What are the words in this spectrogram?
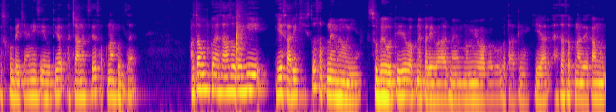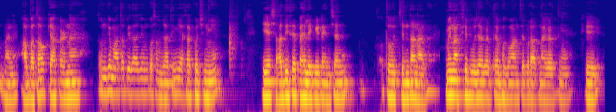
उसको बेचैनी सी होती है और अचानक से सपना खुलता है। और तब उनको एहसास होता है कि ये सारी चीज़ तो सपने में हुई है। सुबह होती है, वो अपने परिवार में मम्मी पापा को बताती हैं कि, यार, ऐसा सपना देखा मैंने। आप बताओ, क्या करना है? तो उनके माता पिता जी उनको समझाते हैं कि ऐसा कुछ नहीं है। ये शादी से पहले की टेंशन है तो चिंता ना करें। मीनाक्षी पूजा करते हैं, भगवान से प्रार्थना करती हैं। कि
